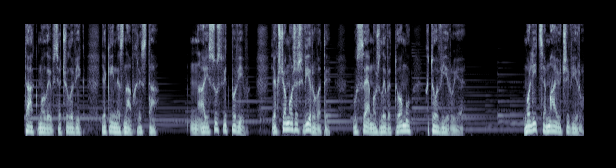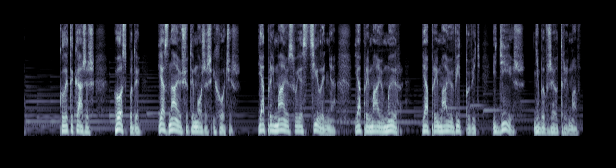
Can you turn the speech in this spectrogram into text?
Так молився чоловік, який не знав Христа. А Ісус відповів: якщо можеш вірувати, усе можливе тому, хто вірує. Моліться, маючи віру. Коли ти кажеш, Господи, я знаю, що ти можеш і хочеш. Я приймаю своє зцілення, я приймаю мир, я приймаю відповідь і дієш, ніби вже отримав.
